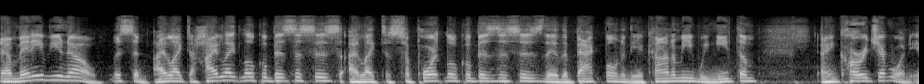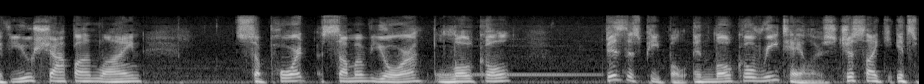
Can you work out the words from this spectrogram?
Now, many of you know, listen, I like to highlight local businesses. I like to support local businesses. They're the backbone of the economy. We need them. I encourage everyone, if you shop online, support some of your local business people and local retailers, just like It's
